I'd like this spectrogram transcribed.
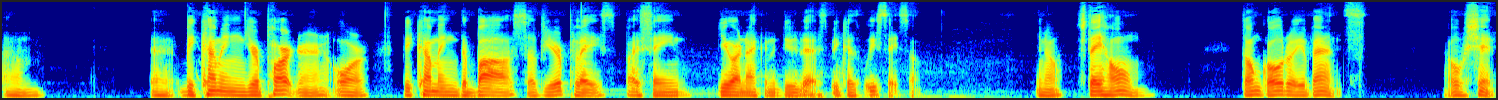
um, uh, becoming your partner or becoming the boss of your place by saying you are not going to do this because we say so. You know, stay home. Don't go to events. Oh shit.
